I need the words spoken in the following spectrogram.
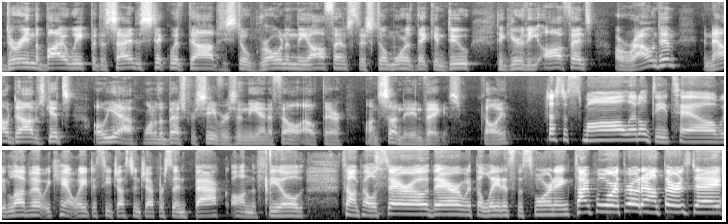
during the bye week, but decided to stick with Dobbs. He's still growing in the offense. There's still more that they can do to gear the offense around him. And now Dobbs gets, oh, yeah, one of the best receivers in the NFL out there on Sunday in Vegas. Colleen? Just a small little detail. We love it. We can't wait to see Justin Jefferson back on the field. Tom Pelissero there with the latest this morning. Time for Throwdown Thursday.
